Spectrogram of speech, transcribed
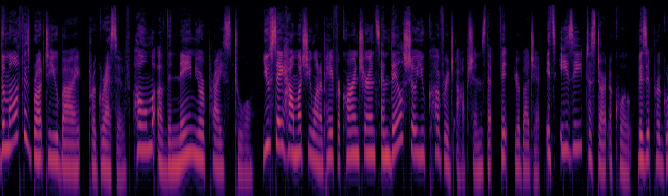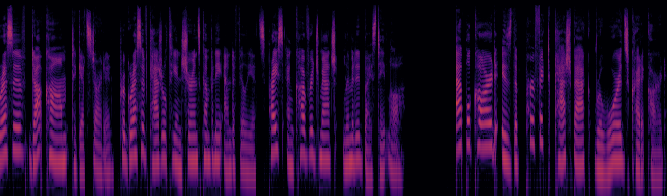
The Moth is brought to you by Progressive, home of the Name Your Price tool. You say how much you want to pay for car insurance, and they'll show you coverage options that fit your budget. It's easy to start a quote. Visit progressive.com to get started. Progressive Casualty Insurance Company and Affiliates. Price and coverage match limited by state law. Apple Card is the perfect cashback rewards credit card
